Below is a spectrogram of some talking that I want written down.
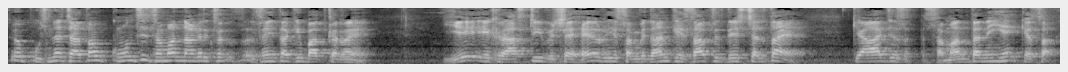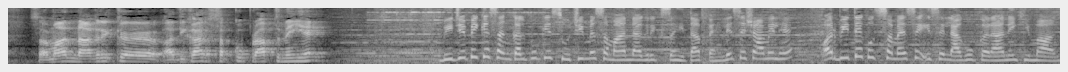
तो मैं पूछना चाहता हूँ, कौन सी समान नागरिक संहिता की बात कर रहे हैं? ये एक राष्ट्रीय विषय है और ये संविधान के हिसाब से देश चलता है। क्या आज समानता नहीं है? क्या समान नागरिक अधिकार सबको प्राप्त नहीं है? बीजेपी के संकल्पों की सूची में समान नागरिक संहिता पहले से शामिल है और बीते कुछ समय से इसे लागू कराने की मांग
